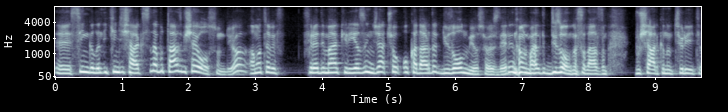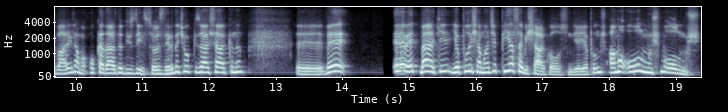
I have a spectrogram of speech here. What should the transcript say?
e, single'ın ikinci şarkısı da bu tarz bir şey olsun diyor. Ama tabii Freddie Mercury yazınca çok o kadar da düz olmuyor sözleri. Normalde düz olması lazım bu şarkının türü itibariyle ama o kadar da düz değil. Sözleri de çok güzel şarkının. E, ve evet belki yapılış amacı piyasa bir şarkı olsun diye yapılmış ama olmuş mu olmuş.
